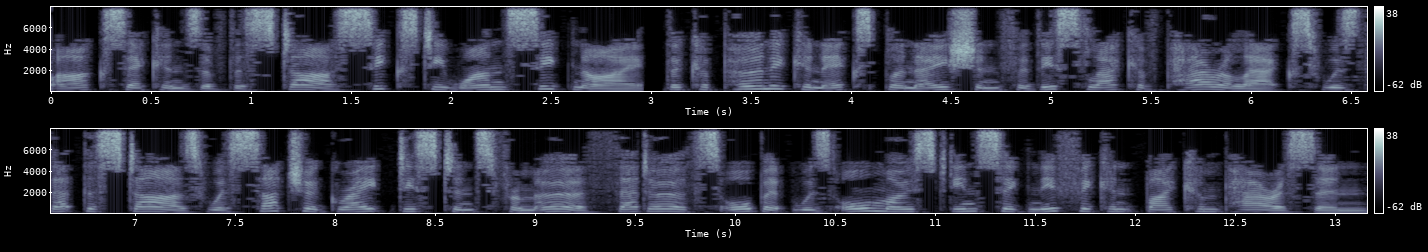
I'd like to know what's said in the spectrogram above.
arcseconds of the star 61 1 Cygni. The Copernican explanation for this lack of parallax was that the stars were such a great distance from Earth that Earth's orbit was almost insignificant by comparison.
